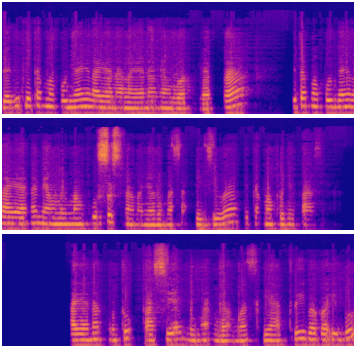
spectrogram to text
Jadi kita mempunyai layanan-layanan yang luar biasa, kita mempunyai layanan yang memang khusus namanya rumah sakit jiwa, kita mempunyai pas- layanan untuk pasien dengan gangguan psikiatri Bapak Ibu.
